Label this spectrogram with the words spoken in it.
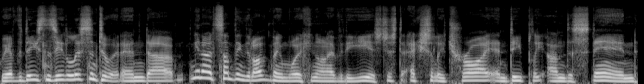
we have the decency to listen to it. And uh, you know, it's something that I've been working on over the years, just to actually try and deeply understand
